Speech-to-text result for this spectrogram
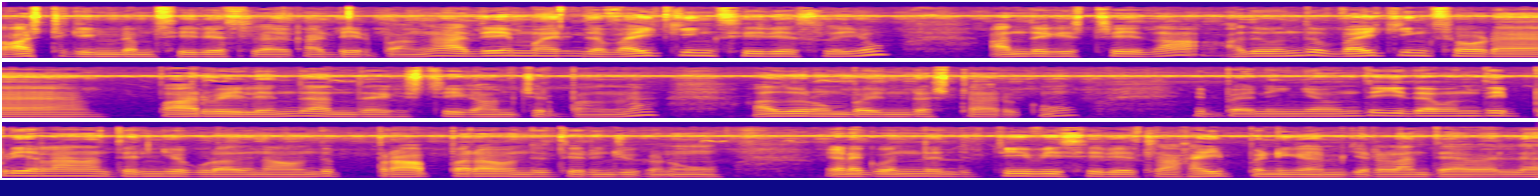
லாஸ்ட் கிங்டம் சீரியஸில் காட்டியிருப்பாங்க. அதே மாதிரி இந்த வைக்கிங் சீரியஸ்லேயும் அந்த ஹிஸ்ட்ரி தான். அது வந்து வைக்கிங்ஸோட பார்வையிலேருந்து அந்த ஹிஸ்ட்ரி காமிச்சிருப்பாங்க. அது ரொம்ப இன்ட்ரெஸ்ட்டாக இருக்கும். இப்போ நீங்கள் வந்து இதை வந்து இப்படியெல்லாம் நான் தெரிஞ்சக்கூடாது நான் வந்து ப்ராப்பராக வந்து தெரிஞ்சுக்கணும். எனக்கு வந்து இந்த டிவி சீரியஸில் ஹைப் பண்ணி காமிக்கிறலாம் தேவையில்ல.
